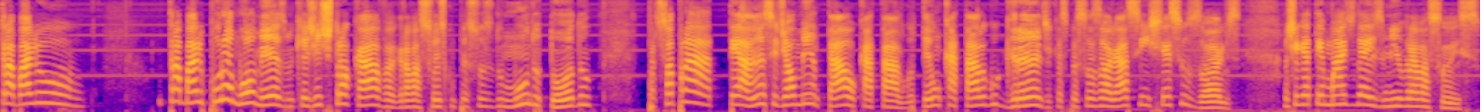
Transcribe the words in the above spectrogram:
trabalho um trabalho por amor mesmo, que a gente trocava gravações com pessoas do mundo todo, só para ter a ânsia de aumentar o catálogo, ter um catálogo grande, que as pessoas olhassem e enchessem os olhos. Eu cheguei a ter mais de 10 mil gravações.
